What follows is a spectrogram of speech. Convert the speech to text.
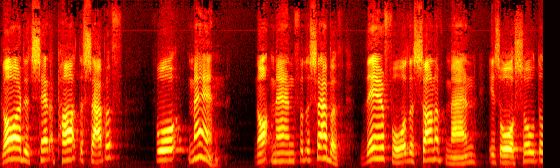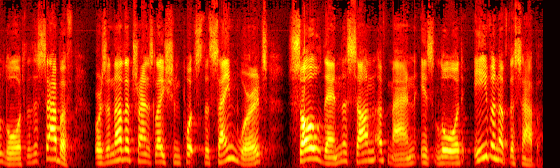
God had set apart the Sabbath for man, not man for the Sabbath. Therefore, the Son of Man is also the Lord of the Sabbath. Or as another translation puts the same words, so then the Son of Man is Lord even of the Sabbath.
